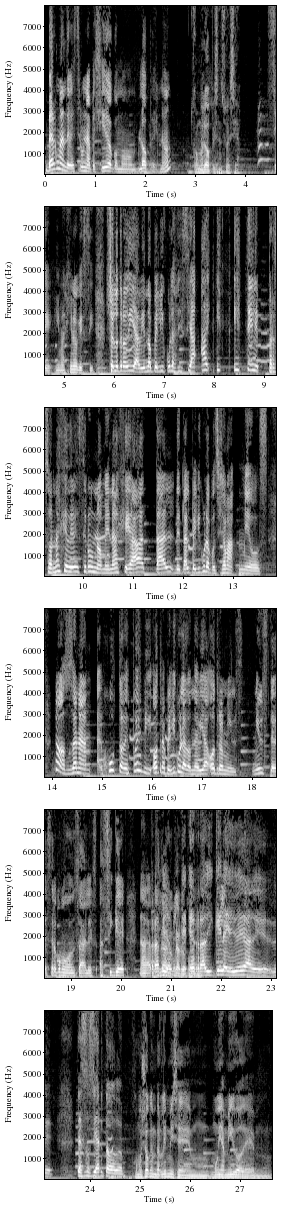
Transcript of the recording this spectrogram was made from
Bergman debe ser un apellido como López, ¿no? Como López en Suecia. Sí, imagino que sí. Yo el otro día viendo películas decía, ay, est- este personaje debe ser un homenaje a tal, de tal película, pues se llama Mills. No, Susana, justo después vi otra película donde había otro Mills. Mills debe ser como González. Así que, nada, rápidamente claro, erradiqué la idea de, de- de asociar todo. Como yo que en Berlín me hice muy amigo de mm,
